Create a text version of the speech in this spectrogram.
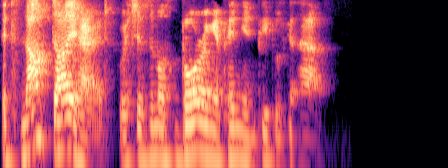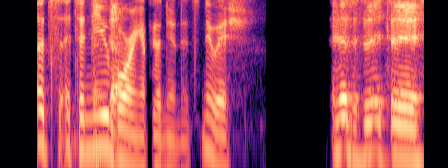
It's not Die Hard, which is the most boring opinion people can have. It's it's a new boring opinion. It's newish. It is. It's a, it's a,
